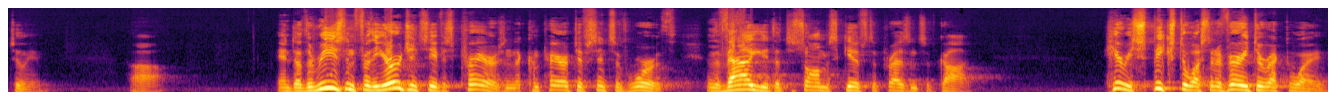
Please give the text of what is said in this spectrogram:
to him. Uh, and uh, the reason for the urgency of his prayers and the comparative sense of worth and the value that the psalmist gives the presence of God. Here he speaks to us in a very direct way.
